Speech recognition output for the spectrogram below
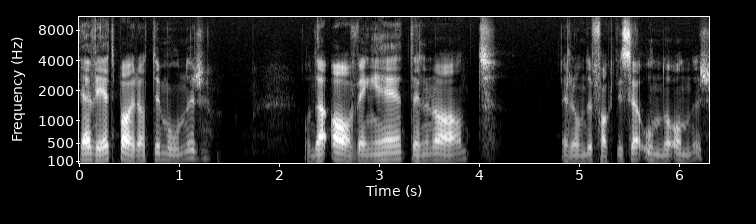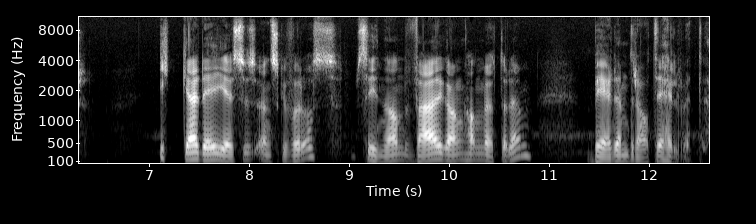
Jeg vet bare at demoner, om det er avhengighet eller noe annet, eller om det faktisk er onde ånder, ikke er det Jesus ønsker for oss, siden han hver gang han møter dem, ber dem dra til helvete.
